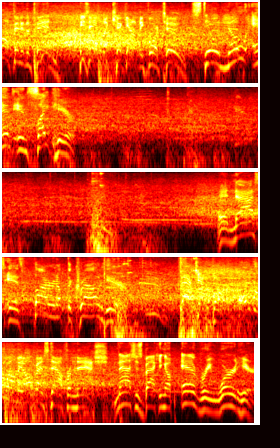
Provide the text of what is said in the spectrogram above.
Off into the pin. He's able to kick out before two. Still no end in sight here. And Nash is firing up the crowd here. Back elbow. Overwhelming offense now from Nash. Nash is backing up every word here.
